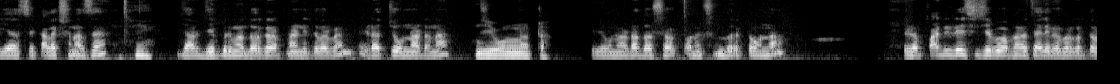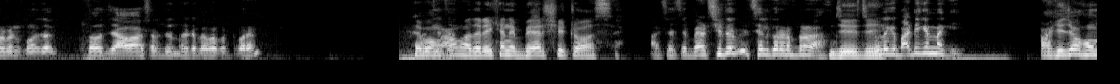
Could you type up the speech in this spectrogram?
ইয়ে আছে কালেকশন আছে। যার যে পরিমাণ দরকার আপনারা নিতে পারবেন। এটা হচ্ছে ওড়নাটা না? জি ওনাটা এই যে ওড়নাটা দর্শক অনেক সুন্দর একটা ওনা। এটা পার্টি ড্রেস হিসেবেও আপনারা চাইলে ব্যবহার করতে পারবেন। কোনো কোথাও যাওয়া আসার জন্য এটা ব্যবহার করতে পারেন। এবং আচ্ছা। আমাদের এখানে বেডশিটও আছে। আচ্ছা আচ্ছা বেডশিটও সেল করেন আপনারা? জি জি। এগুলো কি বাটিকেন নাকি? পাখিজা হোম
